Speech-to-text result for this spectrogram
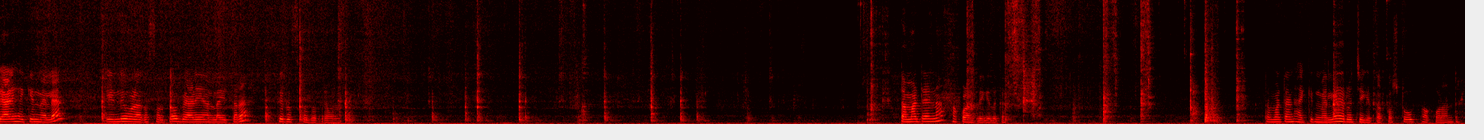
ಈಗ ಹಾಕಿದ ಮೇಲೆ ಎಣ್ಣೆ ಒಳಗೆ ಸ್ವಲ್ಪ ಬ್ಯಾಳೆ ಎಲ್ಲ ಈ ಥರ ತಿರುಗಿಸ್ಕೋಬೇಕ್ರಿ ಅವನ್ನ. ಟಮಾಟೆ ಹಣ್ಣು ಹಾಕೊಳಂತ್ರಿ ಈಗ ಇದಕ್ಕೆ. ಟಮಾಟೆ ಹಣ್ಣು ಹಾಕಿದ ಮೇಲೆ ರುಚಿಗೆ ತಕ್ಕಷ್ಟು ಉಪ್ಪು ರೀ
